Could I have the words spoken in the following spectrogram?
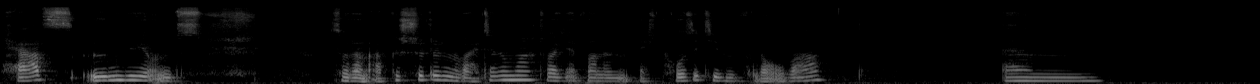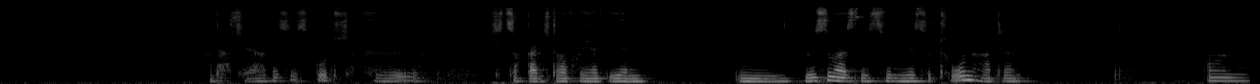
Herz irgendwie und so dann abgeschüttelt und weitergemacht, weil ich einfach in einem echt positiven Flow war. Ähm, und dachte, ja, das ist gut. Ich habe jetzt auch gar nicht darauf reagieren hm, müssen, weil es nichts mit mir zu tun hatte. Und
